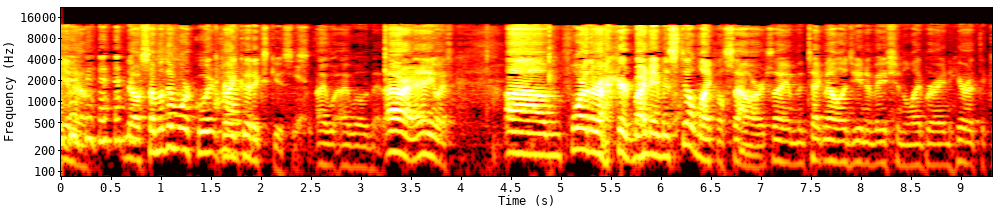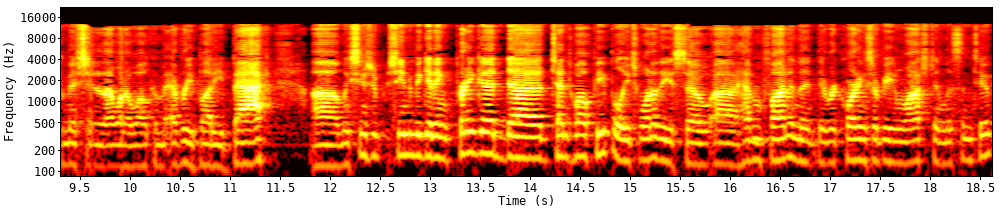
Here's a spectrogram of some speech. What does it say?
you know, no, some of them were good, very good excuses. yes. I, I will admit. All right, anyways. Um, for the record, my name is still Michael Sauers. I am the Technology Innovation Librarian here at the Commission, and I want to welcome everybody back. Um, we seem to, seem to be getting pretty good uh, 10, 12 people each one of these, so uh, having fun, and the, the recordings are being watched and listened to.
